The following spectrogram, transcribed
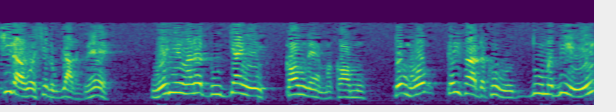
ရှိတာကိုရှိလို့ပြတယ်ပဲဝိညာဉ်ကလည်းသူကြန့်ရင်ကောင်းတယ်မကောင်းဘူးတို့မဟုတ်ကိစ္စတစ်ခုကို तू မသိရင်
